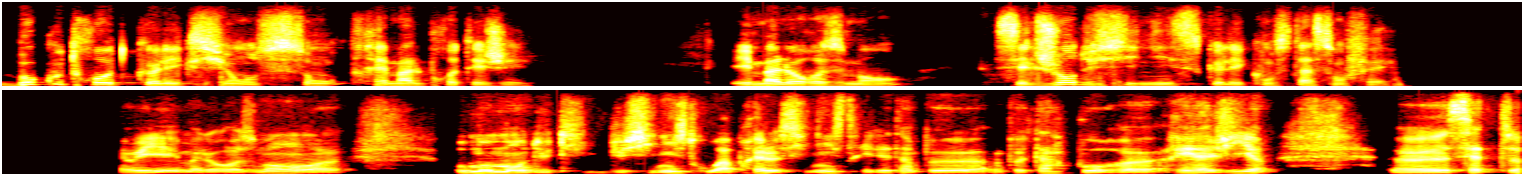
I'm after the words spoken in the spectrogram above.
beaucoup trop de collections sont très mal protégées. Et malheureusement, c'est le jour du sinistre que les constats sont faits. Oui, et malheureusement, euh, au moment du, sinistre ou après le sinistre, il est un peu, un peu tard pour euh, réagir. Euh, cette,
